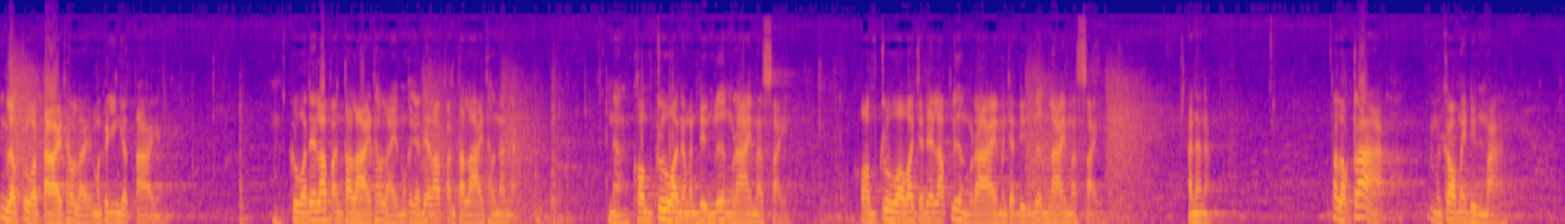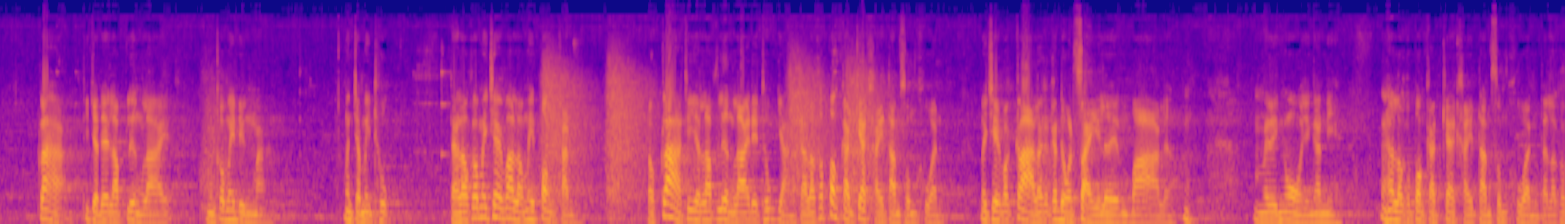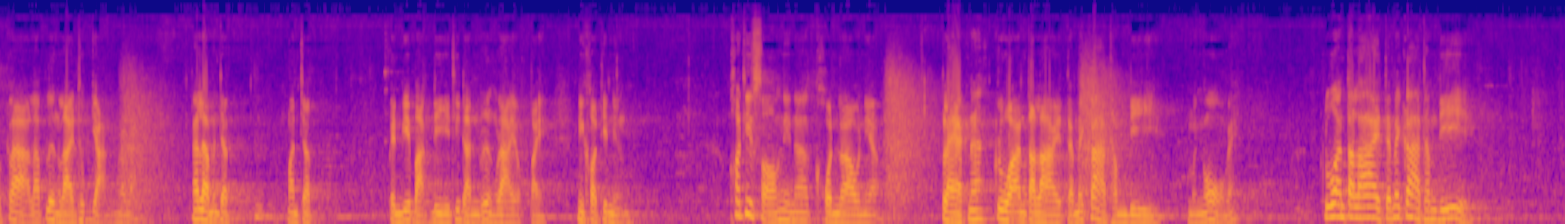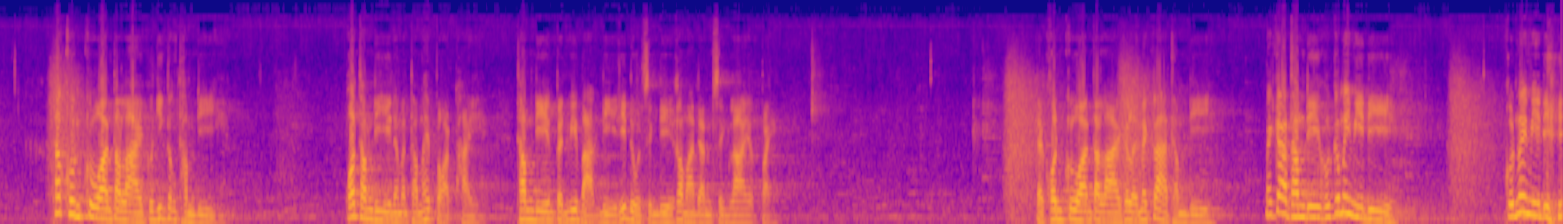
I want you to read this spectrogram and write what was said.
ยิ่งเรากลัวตายเท่าไหร่ มันก็ยิ่งจะตาย กลัวได้รับอันตรายเท่าไหร่ มันก็จะได้รับอันตรายเท่านั้นนะนะความกลัวนะมันดึงเรื่องร้ายมาใส่ ความกลัวว่าจะได้รับเรื่องร้าย มันจะดึงเรื่องร้ายมาใส่ อันนั้นนะถ้าเรากล้ามันก็ไม่ดึงมา กล้าที่จะได้รับเรื่องร้าย มันก็ไม่ดึงมา มันจะไม่ทุกข์แต่เราก็ไม่ใช่ว่าเราไม่ป้องกัน เรากล้าที่จะรับเรื่องร้ายได้ทุกอย่าง แต่เราก็ป้องกันแก้ไขตามสมควร ไม่ใช่ว่ากล้าแล้วก็กระโดดใส่เลยบ้าเลยไม่ได้โง่อย่างนั้นนี่เราก็ป้องกันแก้ไขตามสมควร แต่เราก็กล้ารับเรื่องร้ายทุกอย่างนั่นแหละนั่นแหละมันจะมันจะเป็นวิบากดีที่ดันเรื่องร้ายออกไป นี่ข้อที่หนึ่งข้อที่สองนี่นะคนเราเนี่ย แปลกนะ กลัวอันตรายแต่ไม่กล้าทำดี มันโง่ไหม กลัวอันตรายแต่ไม่กล้าทำดี ถ้าคุณกลัวอันตรายคุณยิ่งต้องทำดี เพราะทำดีนะมันทำให้ปลอดภัยทำดีมันเป็นวิบากดีที่ดูดสิ่งดีเข้ามาดันสิ่งร้ายออกไป แต่คนกลัวอันตรายก็เลยไม่กล้าทำดี ไม่กล้าทำดี คุณก็ไม่มีดี คุณไม่มีดี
